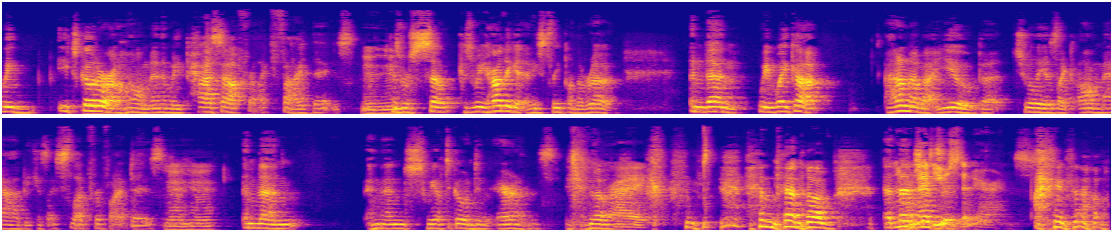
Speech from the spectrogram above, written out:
we each go to our home, and then we pass out for like five days Mm-hmm. because we're so because we hardly get any sleep on the road, and then we wake up. I don't know about you, but Julia's like all mad because I slept for five days, Mm-hmm. and then and then we have to go and do errands, you know, Right. and then um, and And then we're she not has to- used to errands. I know.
